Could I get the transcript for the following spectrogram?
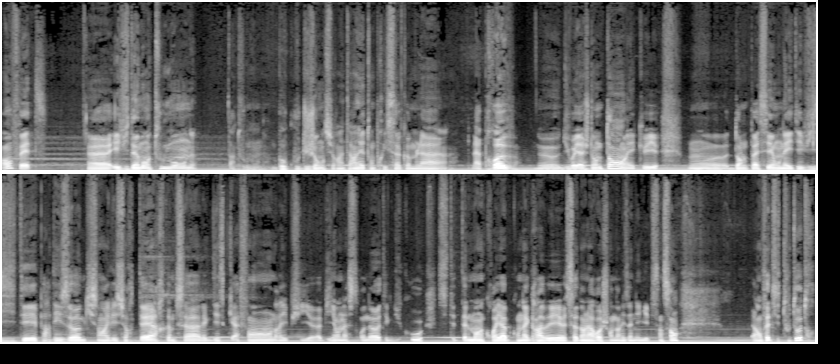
en fait, euh, évidemment, tout le monde, enfin tout le monde, beaucoup de gens sur Internet ont pris ça comme la, preuve du voyage dans le temps et que dans le passé, on a été visité par des hommes qui sont arrivés sur Terre comme ça avec des scaphandres et puis euh, habillés en astronaute et que du coup, c'était tellement incroyable qu'on a gravé ça dans la roche dans les années 1500. Ben, en fait, c'est tout autre.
